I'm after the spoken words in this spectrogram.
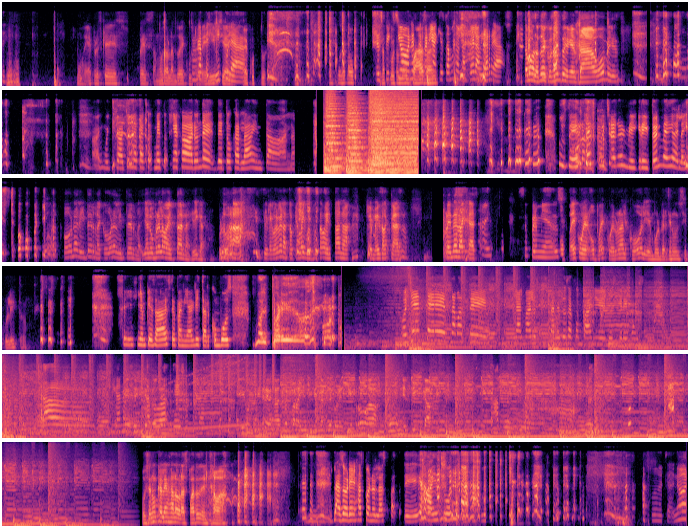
Mujer, pero es que pues estamos hablando de cultura egipcia. De cultura. Es ficción, Estefanía, aquí estamos hablando de la vida real. Estamos hablando de cosas de verdad, hombre. Ay, muchachos, me, acabaron de, de tocar la ventana. Ustedes no escucharon mi grito en medio de la historia. Con una linterna, con una linterna. Y alumbre la ventana y diga, bruja, si le vuelven a tocar la puta ventana, queme esa casa. Prende esa casa. Ay, súper miedos. O puede, coger, o puede coger un alcohol y envolverse en un circulito. sí, y empieza Estefanía a gritar con voz, ¡malparidos! Oyentes, namaste. El alma de los cristales los acompañe, los queremos. Chao. Síganos en arroba de eso. Utilicen el hashtag para identificarse con el Team Roja o el Team Capi. Usted nunca le han jalado las patas del trabajo. Las orejas, poner las patas. Eh, ay, estuvo No.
